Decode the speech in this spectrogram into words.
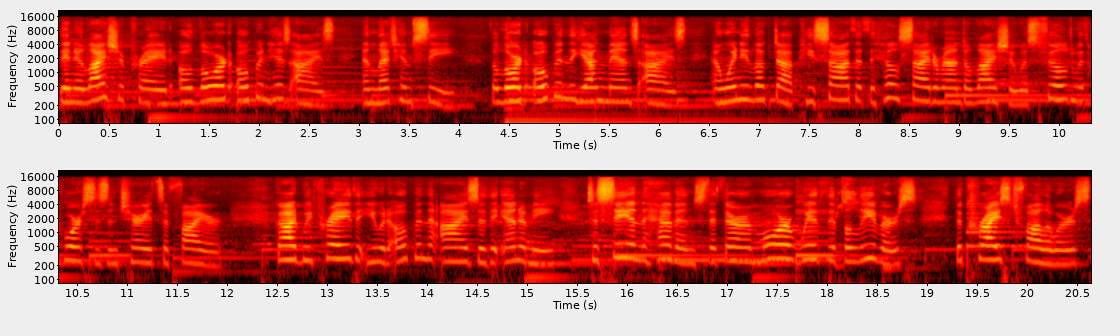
Then Elisha prayed, O Lord, open his eyes and let him see. The Lord opened the young man's eyes, and when he looked up, he saw that the hillside around Elisha was filled with horses and chariots of fire. God, we pray that you would open the eyes of the enemy to see in the heavens that there are more with the believers, the Christ followers,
